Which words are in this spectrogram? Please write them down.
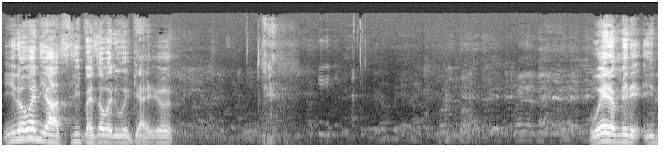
You know when you're asleep and somebody wake you, you Wait a minute. You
